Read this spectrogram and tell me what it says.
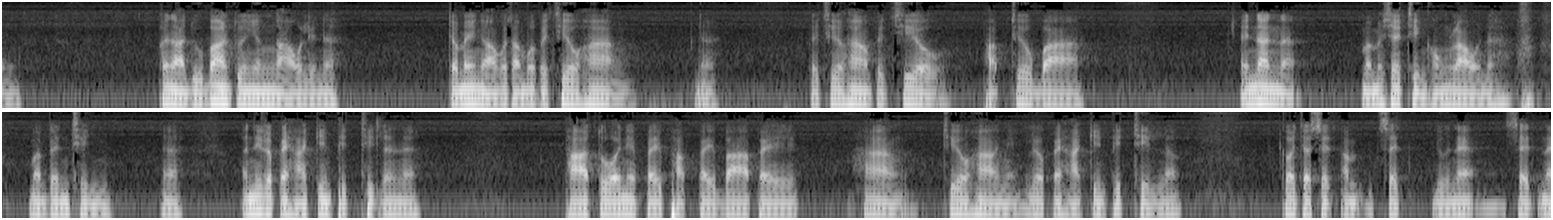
ง ขนาดอยู่บ้านตัวยังเหงาเลยนะ จะไม่เหงาก็ต่อเมื่อไปเที่ยวห้างนะ ไปเที่ยวห้างไปเที่ยว ผับเที่ยวบาร์ไอ้นั่นน่ะ มันไม่ใช่ถิ่นของเรานะ มันเป็นถิ่นนะอันนี้เราไปหากินผิดทิศแล้วนะพาตัวเนี่ยไปผับไปบาร์ไปห้าง เที่ยวห้างเนี่ยเรียกไปหากินผิดถิ่นแล้ว ก็จะเสร็จเสร็จอยู่ในเสร็จใน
